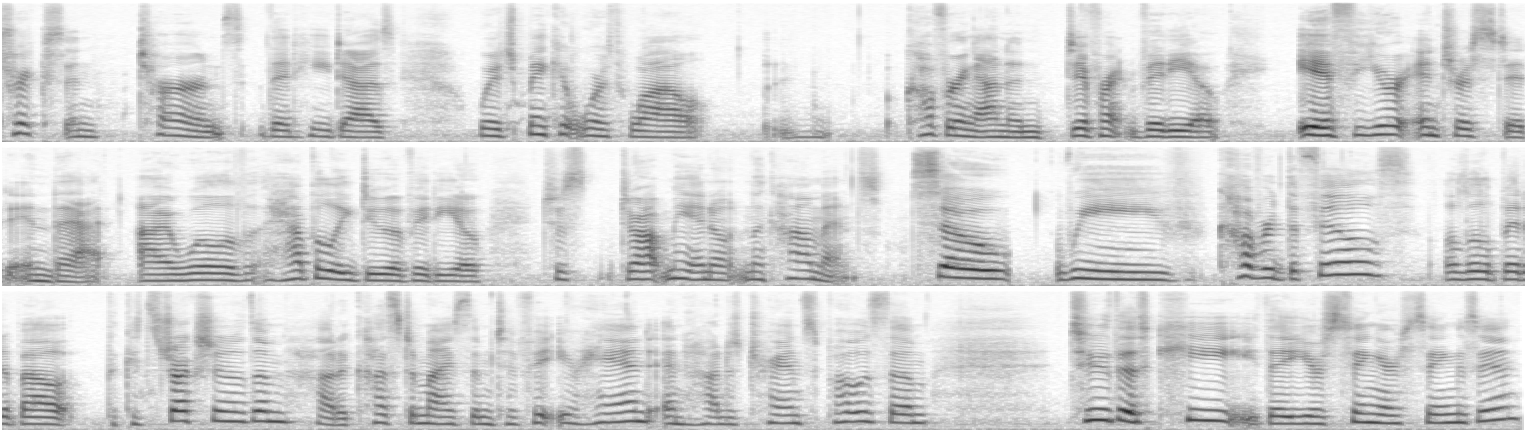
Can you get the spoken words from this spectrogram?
tricks and turns that he does, which make it worthwhile covering on a different video. If you're interested in that, I will happily do a video. Just drop me a note in the comments. So, we've covered the fills, a little bit about the construction of them, how to customize them to fit your hand, and how to transpose them to the key that your singer sings in.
